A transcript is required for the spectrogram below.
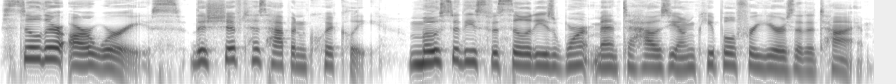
Still, there are worries. The shift has happened quickly. Most of these facilities weren't meant to house young people for years at a time.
